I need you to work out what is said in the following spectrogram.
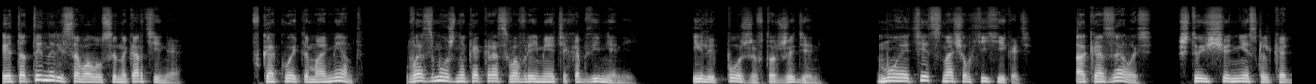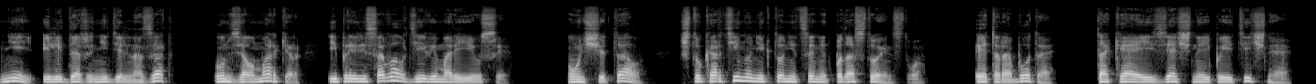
Это ты нарисовал усы на картине?» В какой-то момент, возможно, как раз во время этих обвинений, или позже в тот же день, мой отец начал хихикать. Оказалось, что еще несколько дней или даже недель назад он взял маркер и пририсовал Деве Марии усы. Он считал, что картину никто не ценит по достоинству. Эта работа такая изящная и поэтичная,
